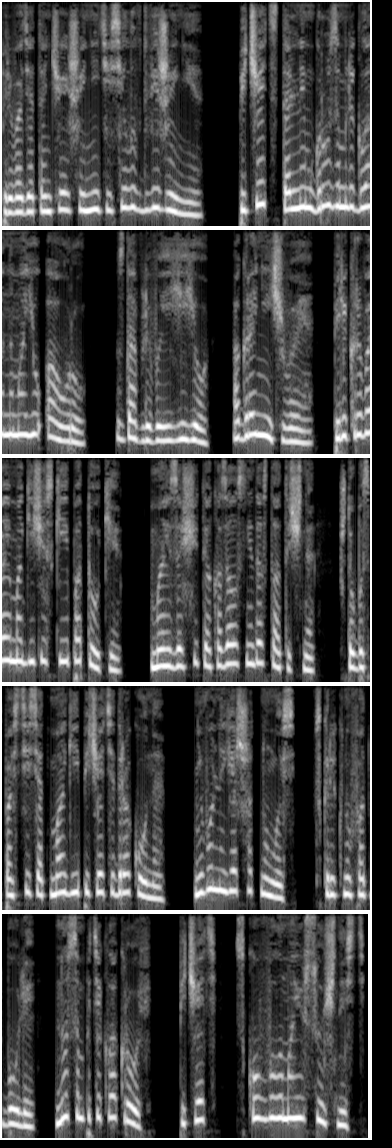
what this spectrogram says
переводя тончайшие нити силы в движение. Печать стальным грузом легла на мою ауру, сдавливая ее, ограничивая, перекрывая магические потоки. Моей защиты оказалось недостаточно, чтобы спастись от магии печати дракона. Невольно я шатнулась, вскрикнув от боли. Носом потекла кровь. Печать сковывала мою сущность,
